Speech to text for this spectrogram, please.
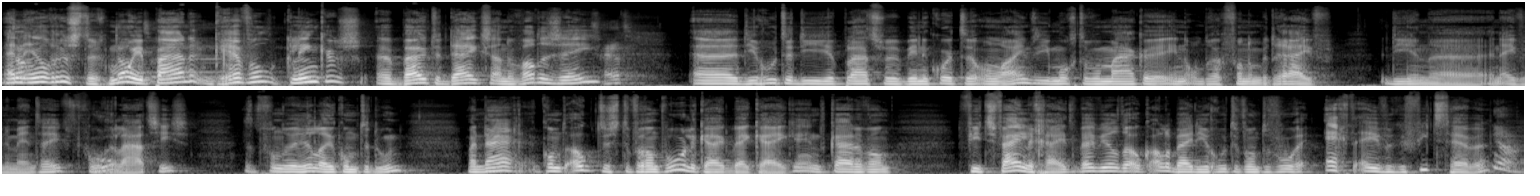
en dat, heel rustig. Mooie paden, gravel, klinkers, buiten dijks aan de Waddenzee. Vet. Eh, die route die plaatsen we binnenkort eh, online. Die mochten we maken in opdracht van een bedrijf die een, eh, een evenement heeft voor Cool. relaties. Dat vonden we heel leuk om te doen. Maar daar komt ook dus de verantwoordelijkheid bij kijken. In het kader van fietsveiligheid. Wij wilden ook allebei die route van tevoren echt even gefietst hebben. Ja,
